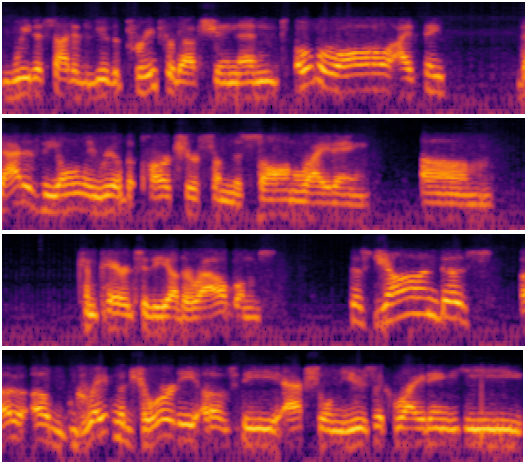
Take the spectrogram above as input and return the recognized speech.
we decided to do the pre-production. And overall, I think that is the only real departure from the songwriting um, compared to the other albums. Because John does a, a great majority of the actual music writing. He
